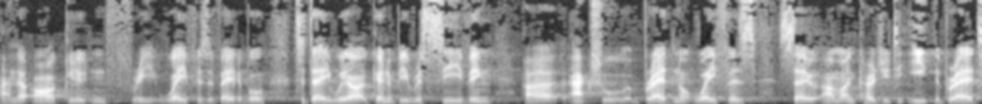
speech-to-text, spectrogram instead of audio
and there are gluten-free wafers available. Today we are going to be receiving uh, actual bread, not wafers. So um, I encourage you to eat the bread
